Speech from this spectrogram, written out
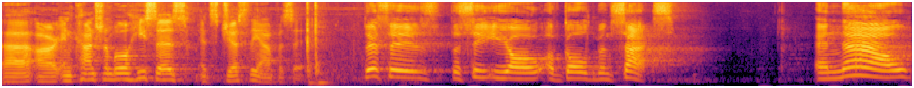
uh, are unconscionable. He says it's just the opposite. This is the CEO of Goldman Sachs. And now,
